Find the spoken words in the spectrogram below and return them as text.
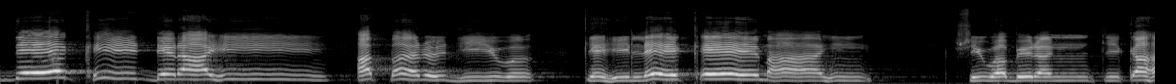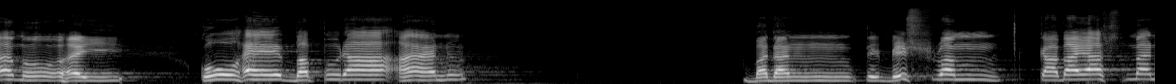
देखी डेराही, अपर जीव के ही लेखे माही। शिव बिरंची कह मोहई को है बपुरा आन। बदंत विश्वम कवयस्मनस्वरम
